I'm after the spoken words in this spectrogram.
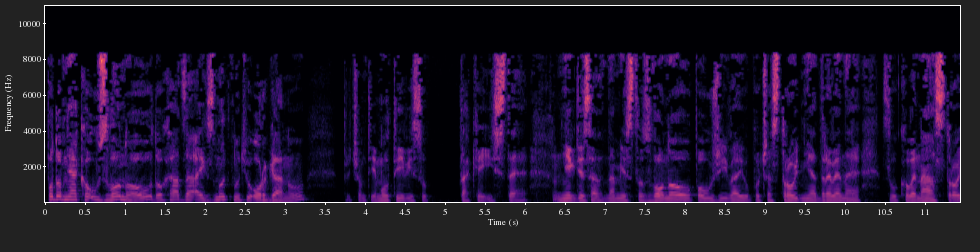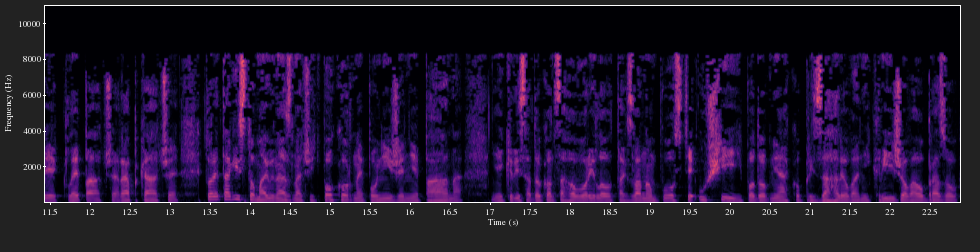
Podobne ako u zvonov zvonov dochádza aj k zmlknutiu orgánu, pričom tie motívy sú také isté. Niekde sa na miesto zvonov používajú počas trojdnia drevené zvukové nástroje, klepáče, rabkáče, ktoré takisto majú naznačiť pokorné poníženie pána. Niekedy sa dokonca hovorilo o tzv. pôste uší, podobne ako pri zahľovaní krížov a obrazov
